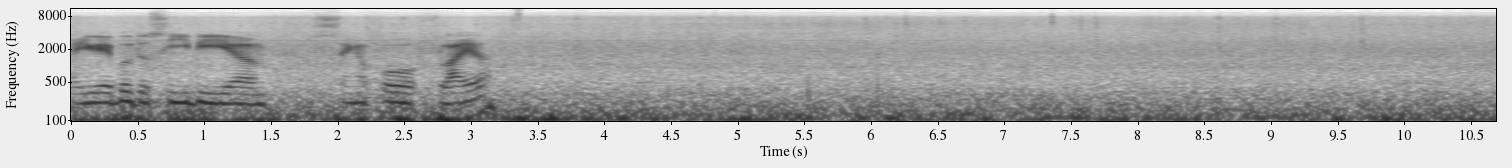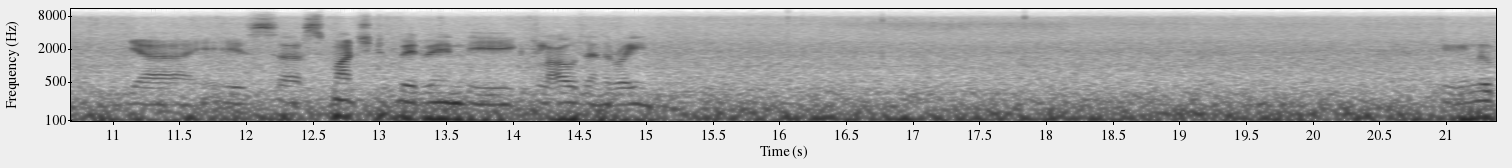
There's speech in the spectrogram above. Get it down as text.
Are you able to see the um, Singapore flyer? Yeah, it is uh, smudged between the clouds and the rain. You can look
